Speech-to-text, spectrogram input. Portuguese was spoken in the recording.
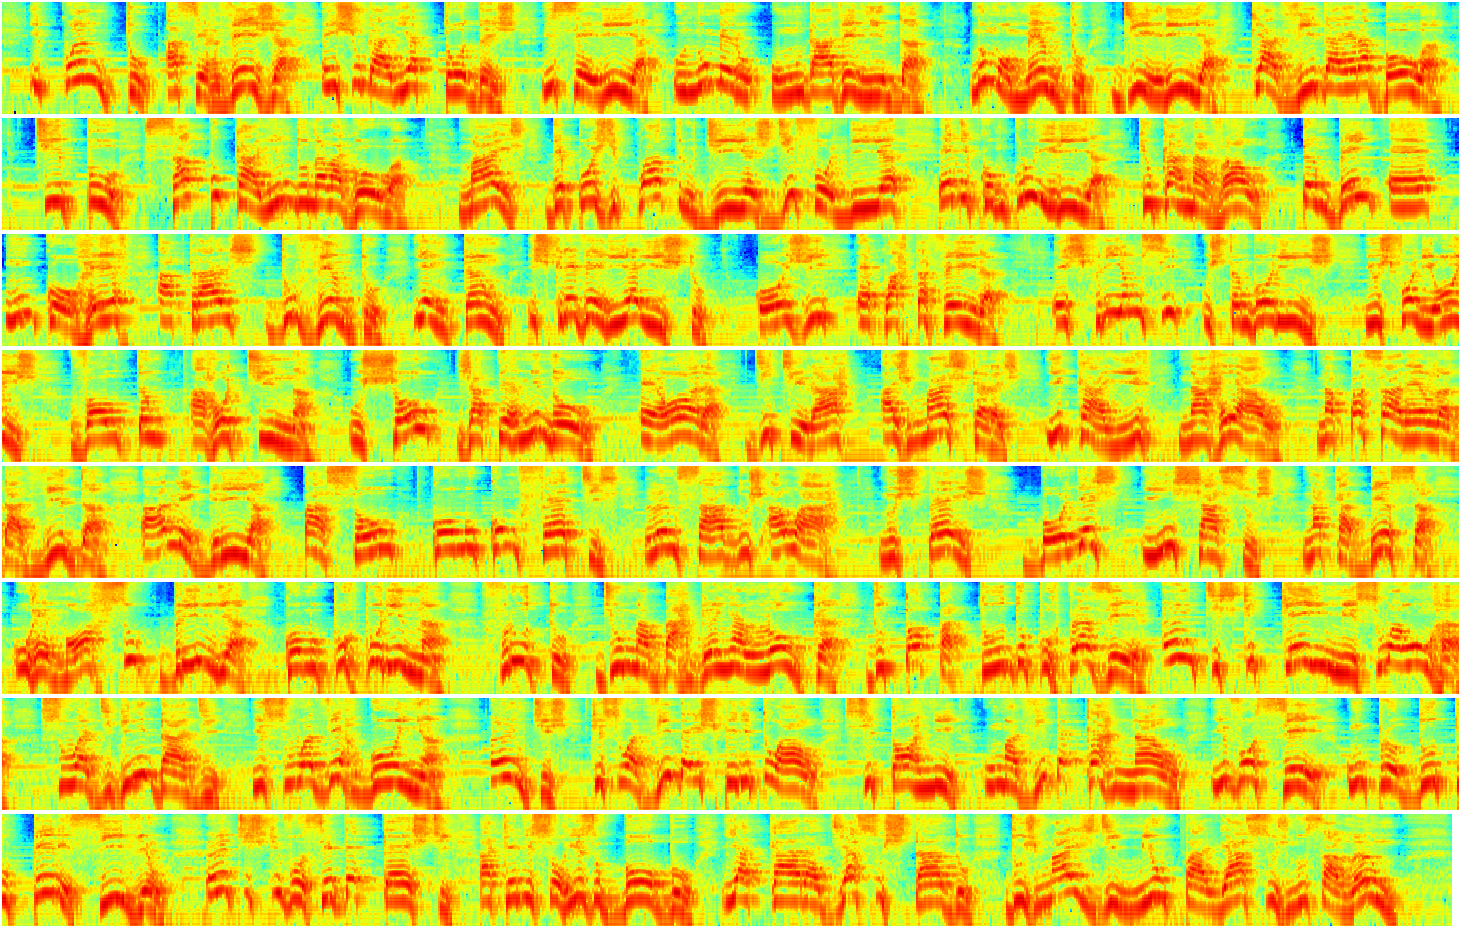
quanto a cerveja, enxugaria todas e seria o número um da avenida. No momento, diria que a vida era boa, tipo sapo caindo na lagoa. Mas depois de quatro dias de folia, ele concluiria que o carnaval também é um correr atrás do vento. E então escreveria isto: Hoje é quarta-feira. Esfriam-se os tamborins e os foliões voltam à rotina. O show já terminou. É hora de tirar as máscaras e cair na real na passarela da vida, a alegria passou como confetes lançados ao ar. Nos pés, bolhas e inchaços. Na cabeça, o remorso brilha como purpurina, fruto de uma barganha louca do topa tudo por prazer. Antes que queime sua honra, sua dignidade e sua vergonha, antes que sua vida espiritual se torne uma vida carnal e você um produto perecível, antes que você deteste aquele sorriso bobo e a cara de assustado dos mais de mil palhaços no salão,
